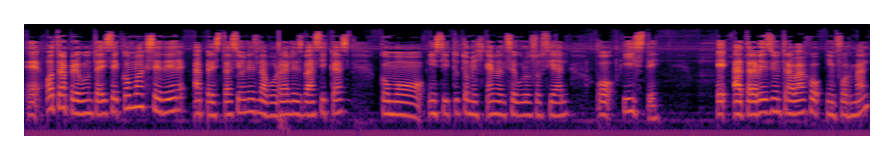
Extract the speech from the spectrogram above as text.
Eh, otra pregunta dice, ¿cómo acceder a prestaciones laborales básicas como Instituto Mexicano del Seguro Social o ISTE eh, a través de un trabajo informal?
